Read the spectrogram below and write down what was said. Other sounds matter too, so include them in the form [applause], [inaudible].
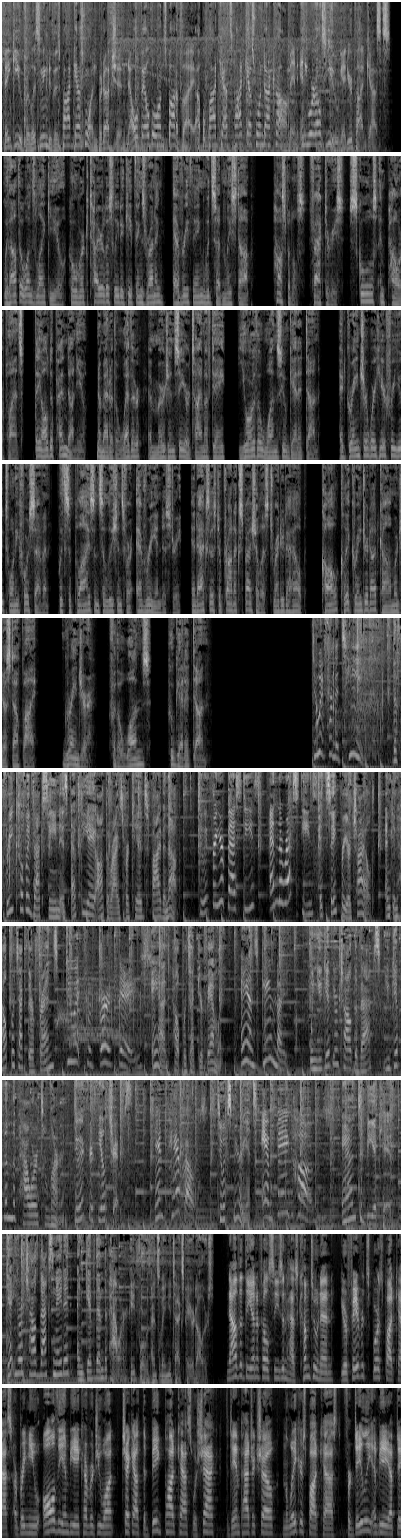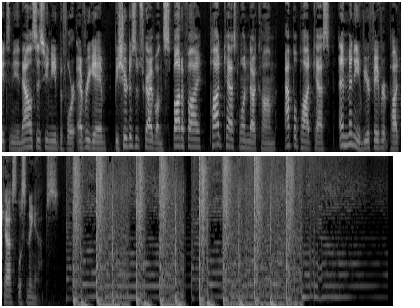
Thank you for listening to this Podcast One production, now available on Spotify, Apple Podcasts, PodcastOne.com, and anywhere else you get your podcasts. Without the ones like you, who work tirelessly to keep things running, everything would suddenly stop. Hospitals, factories, schools, and power plants, they all depend on you. No matter the weather, emergency, or time of day, you're the ones who get it done. At Grainger, we're here for you 24 7 with supplies and solutions for every industry and access to product specialists ready to help. Call clickgrainger.com or just stop by. Grainger for the ones who get it done. Do it for the team. The free COVID vaccine is FDA authorized for kids 5 and up. Do it for your besties and the resties. It's safe for your child and can help protect their friends Do it for birthdays. and help protect your family. And game night. When you give your child the vax, you give them the power to learn, Do it for field trips. And camp outs. to experience, And big hugs. and to be a kid. Get your child vaccinated and give them the power. Paid for with Pennsylvania taxpayer dollars. Now that the NFL season has come to an end, your favorite sports podcasts are bringing you all the NBA coverage you want. Check out the Big Podcast with Shaq, the Dan Patrick Show, and the Lakers Podcast for daily NBA updates and the analysis you need before every game. Be sure to subscribe on Spotify, PodcastOne.com, Apple Podcasts, and many of your favorite podcast listening apps.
